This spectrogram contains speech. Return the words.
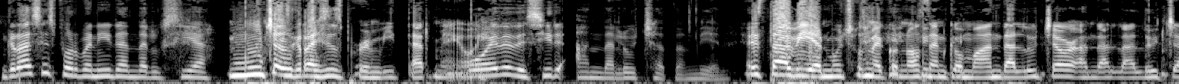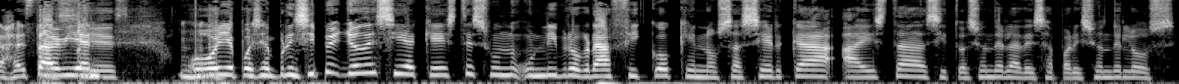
Gracias por venir, Andalucía. Muchas gracias por invitarme hoy. Puede decir Andalucha también. Está bien, muchos me conocen como Andalucha anda la lucha. Está bien. Oye, pues en principio yo decía que este es un, libro gráfico que nos acerca a esta situación de la desaparición de los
